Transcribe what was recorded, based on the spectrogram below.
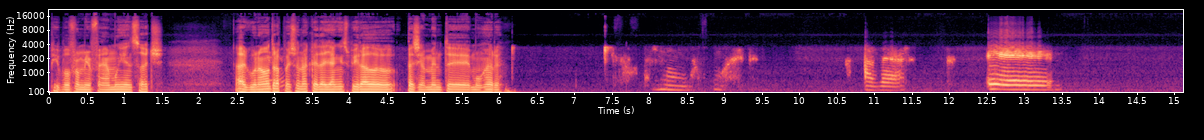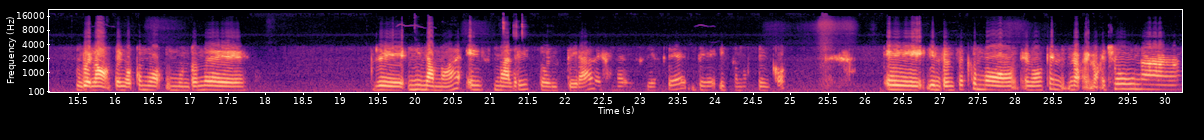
people from your family and such. ¿Algunas otras personas que te hayan inspirado, especialmente mujeres? Bueno. A ver. Eh, bueno, tengo como un montón de... de Mi mamá es madre soltera, déjame decirte, de, y somos cinco. Eh, y entonces como hemos, ten- no, hemos hecho una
